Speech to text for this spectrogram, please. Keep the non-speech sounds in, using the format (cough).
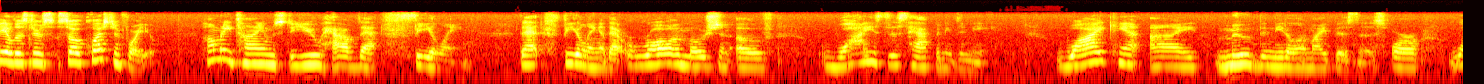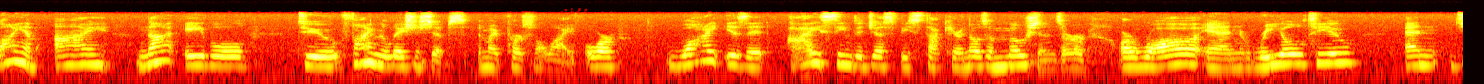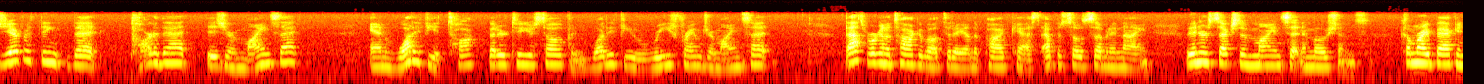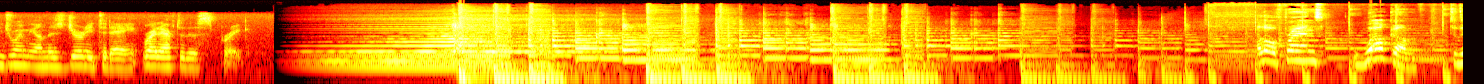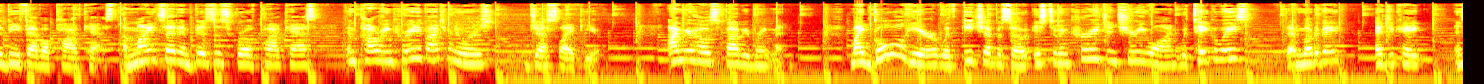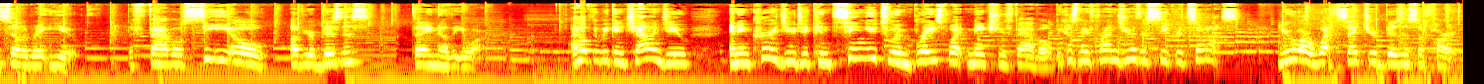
Hey, listeners, so a question for you. How many times do you have that feeling? That feeling and that raw emotion of, why is this happening to me? Why can't I move the needle in my business? Or why am I not able to find relationships in my personal life? Or why is it I seem to just be stuck here and those emotions are, are raw and real to you? And do you ever think that part of that is your mindset? And what if you talk better to yourself? And what if you reframed your mindset? That's what we're going to talk about today on the podcast, episode 79 The Intersection of Mindset and Emotions. Come right back and join me on this journey today, right after this break. Hello, friends. Welcome to the Be Fabbo podcast, a mindset and business growth podcast empowering creative entrepreneurs just like you. I'm your host, Bobbi Brinkman. My goal here with each episode is to encourage and cheer you on with takeaways that motivate, educate, and celebrate you, the Fabbo CEO of your business that I know that you are. I hope that we can challenge you and encourage you to continue to embrace what makes you Fabbo because, my friends, you're the secret sauce. You are what sets your business apart.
